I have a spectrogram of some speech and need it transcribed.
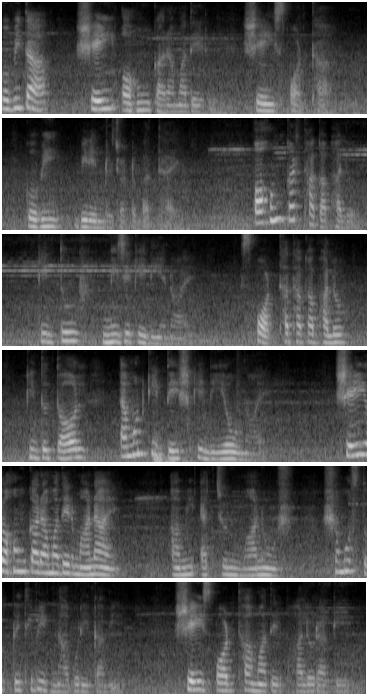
কবিতা সেই অহংকার আমাদের, সেই স্পর্ধা। কবি বীরেন্দ্র চট্টোপাধ্যায়। অহংকার থাকা ভালো, কিন্তু নিজেকে নিয়ে নয়। স্পর্ধা থাকা ভালো, কিন্তু দল এমনকি দেশকে নিয়েও নয়। সেই অহংকার আমাদের মানায়, আমি একজন মানুষ, সমস্ত পৃথিবীর নাগরিক আমি। সেই স্পর্ধা আমাদের ভালো রাখে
